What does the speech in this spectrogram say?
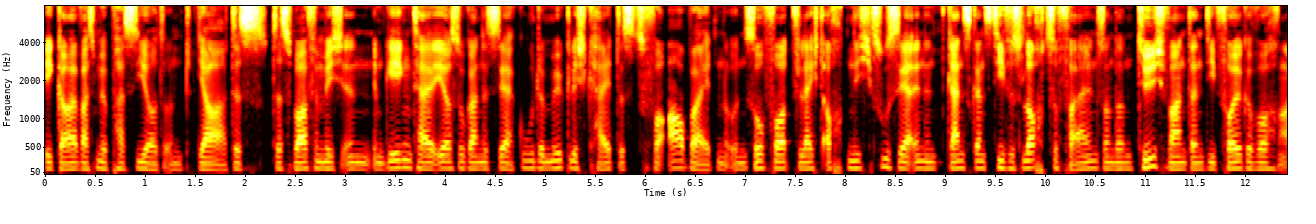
egal was mir passiert. Und ja, das, das war für mich in, im Gegenteil eher sogar eine sehr gute Möglichkeit, das zu verarbeiten und sofort vielleicht auch nicht zu sehr in ein ganz, ganz tiefes Loch zu fallen, sondern natürlich waren dann die Folgewochen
